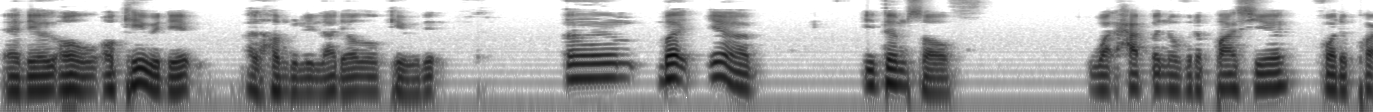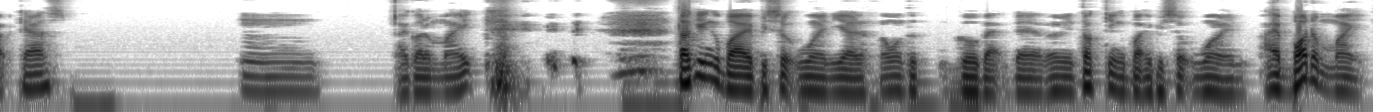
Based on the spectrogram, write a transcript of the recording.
And they're all okay with it. Alhamdulillah, they're all okay with it. Um but yeah, in terms of what happened over the past year for the podcast, um, I got a mic. talking about episode one, yeah, I want to go back there. I mean, talking about episode one, I bought a mic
